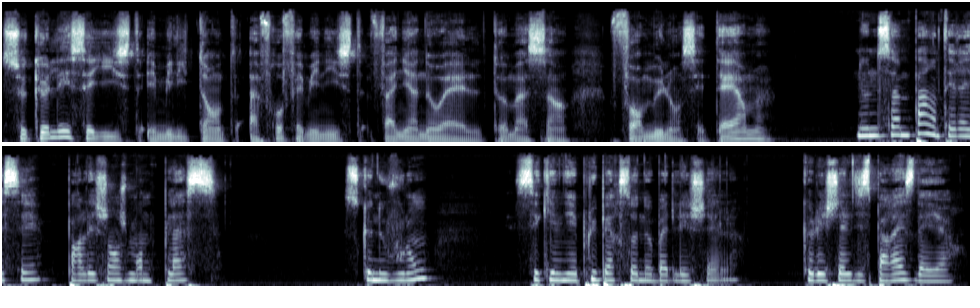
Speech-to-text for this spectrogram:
Ce que l'essayiste et militante afroféministe Fania Noël Thomasin formule en ces termes Nous ne sommes pas intéressés par les changements de place. Ce que nous voulons, c'est qu'il n'y ait plus personne au bas de l'échelle, que l'échelle disparaisse d'ailleurs.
